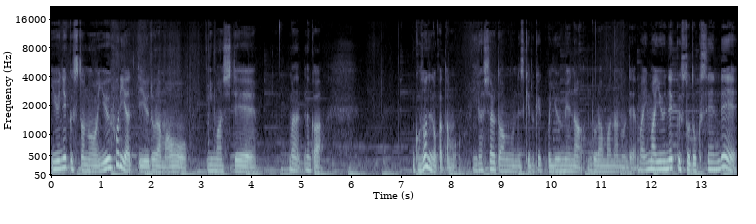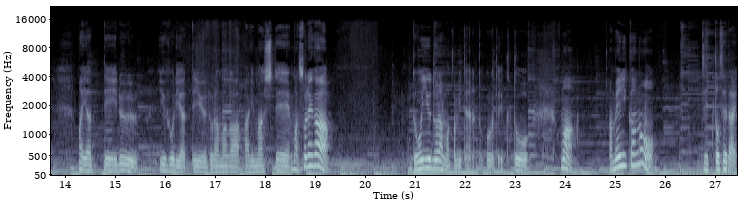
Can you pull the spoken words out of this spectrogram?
UNEXT の「ユーフォリア」っていうドラマを見ましてまあなんかご存知の方もいらっしゃるとは思うんですけど結構有名なドラマなので、まあ、今 UNEXT 独占で、まあ、やっている「ユーフォリア」っていうドラマがありまして、まあ、それがどういうドラマかみたいなところでいくとまあアメリカの Z 世代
